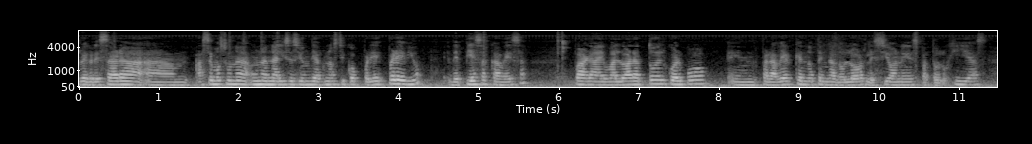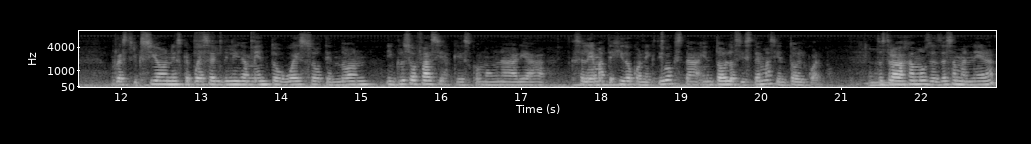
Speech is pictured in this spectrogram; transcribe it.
regresar a, hacemos una, un análisis y un diagnóstico previo de pies a cabeza para evaluar a todo el cuerpo para ver que no tenga dolor, lesiones, patologías, restricciones, que puede ser ligamento, hueso, tendón, incluso fascia, que es como una área que se le llama tejido conectivo, que está en todos los sistemas y en todo el cuerpo. Entonces trabajamos desde esa manera,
